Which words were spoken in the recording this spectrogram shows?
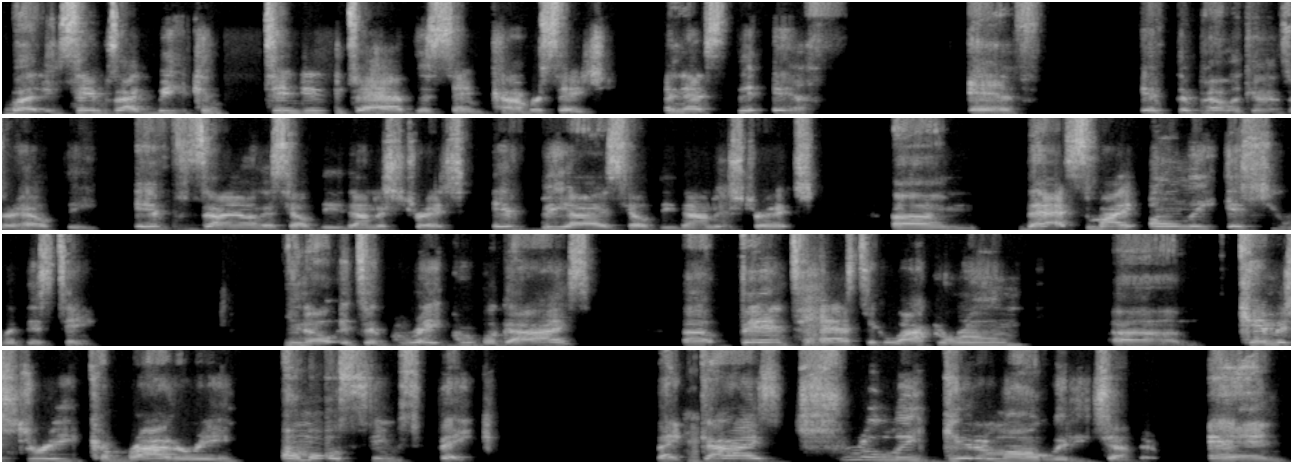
But it seems like we continue to have the same conversation. And that's the if. If if the Pelicans are healthy, if Zion is healthy down the stretch, if BI is healthy down the stretch. Um, that's my only issue with this team. You know, it's a great group of guys, uh, fantastic locker room, um, chemistry, camaraderie, almost seems fake. Like Mm. guys truly get along with each other. And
